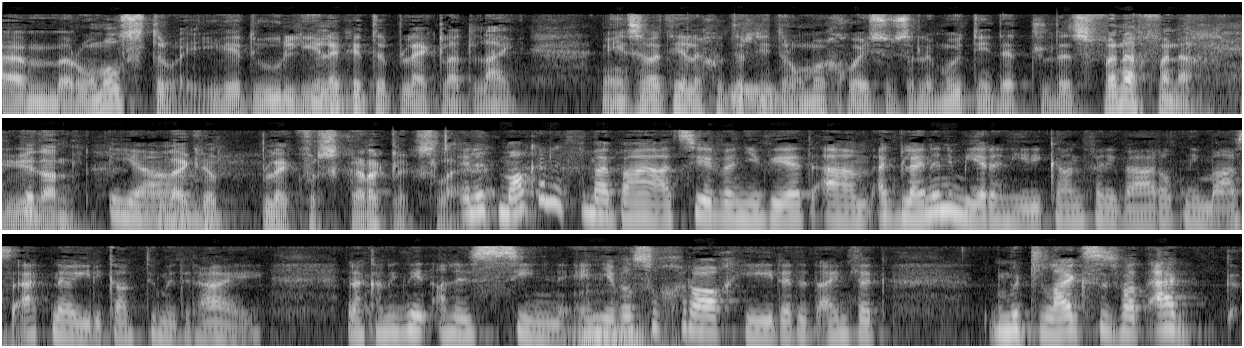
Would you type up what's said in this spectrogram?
um rommelstrooi, jy weet hoe lelik dit 'n plek laat lyk. Mense wat hulle goeder die dromme gooi soos hulle moet nie. Dit dis vinnig vinnig, jy weet dan ja. lyk 'n plek verskriklik sleg. En dit maak eintlik vir my baie hartseer wanneer jy weet um ek bly nou nie meer aan hierdie kant van die wêreld nie, maar as ek nou hierdie kant toe moet ry en dan kan ek net alles sien en jy wil mm. so graag hê dat dit eintlik moet lyk like, soos wat ek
